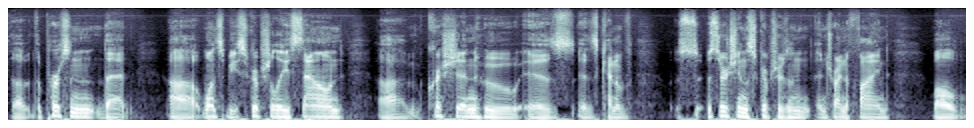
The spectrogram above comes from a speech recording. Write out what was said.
the the person that uh, wants to be scripturally sound um, Christian who is is kind of s- searching the scriptures and, and trying to find well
